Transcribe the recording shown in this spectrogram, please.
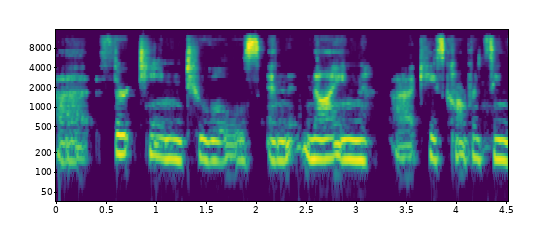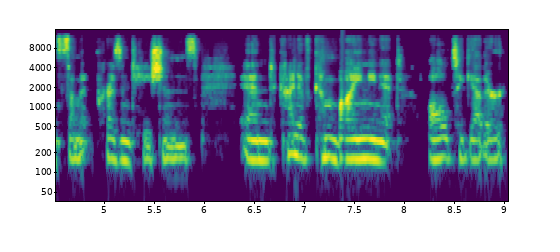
uh, 13 tools and nine uh, case conferencing summit presentations and kind of combining it all together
